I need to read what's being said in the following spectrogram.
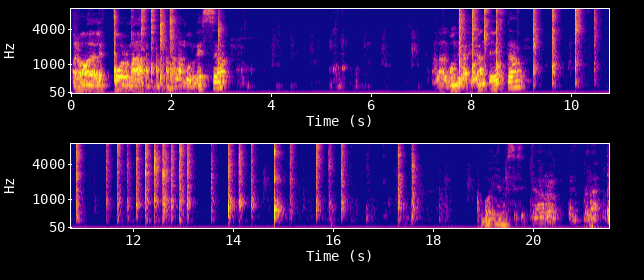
Bueno, vamos a darle forma a la hamburguesa. A la albóndiga gigante esta. Voy a necesitar un plato.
